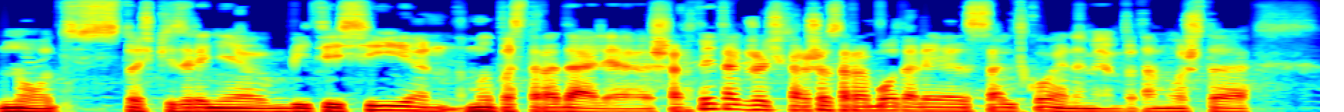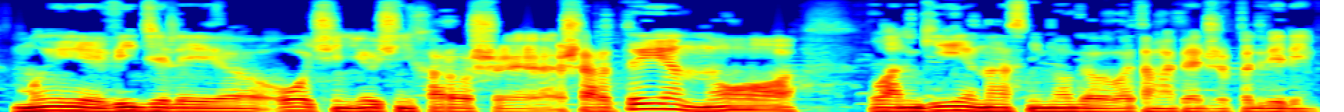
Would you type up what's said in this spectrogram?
ну, вот с точки зрения BTC мы пострадали. Шарты также очень хорошо сработали с альткоинами, потому что мы видели очень и очень хорошие шарты, но лонги нас немного в этом, опять же, подвели.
